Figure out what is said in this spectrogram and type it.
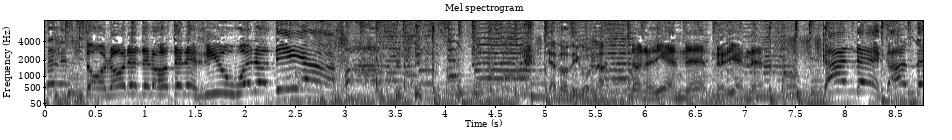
Del Dolores de los hoteles Riu, buenos días. Ya no digo nada. No, no digas nada, no digas nada. ¡Cande, Cande!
